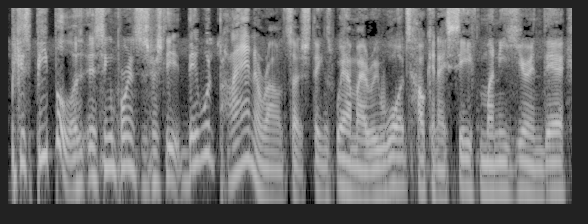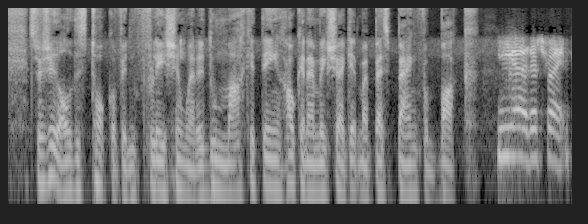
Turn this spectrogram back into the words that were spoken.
Because people, uh, Singaporeans especially, they would plan around such things. Where are my rewards? How can I save money here and there? Especially all this talk of inflation when I do marketing. How can I make sure I get my best bang for buck? Yeah, that's right.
